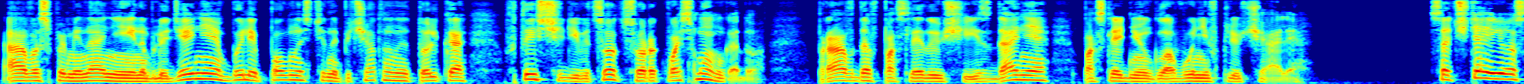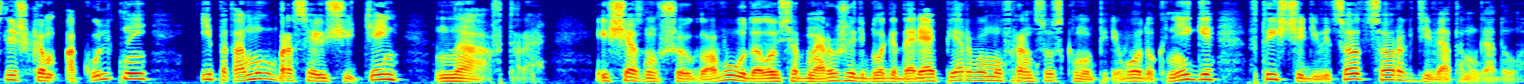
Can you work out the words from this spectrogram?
а воспоминания и наблюдения были полностью напечатаны только в 1948 году. Правда, в последующие издания последнюю главу не включали. Сочтя ее слишком оккультной и потому бросающей тень на автора. Исчезнувшую главу удалось обнаружить благодаря первому французскому переводу книги в 1949 году.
